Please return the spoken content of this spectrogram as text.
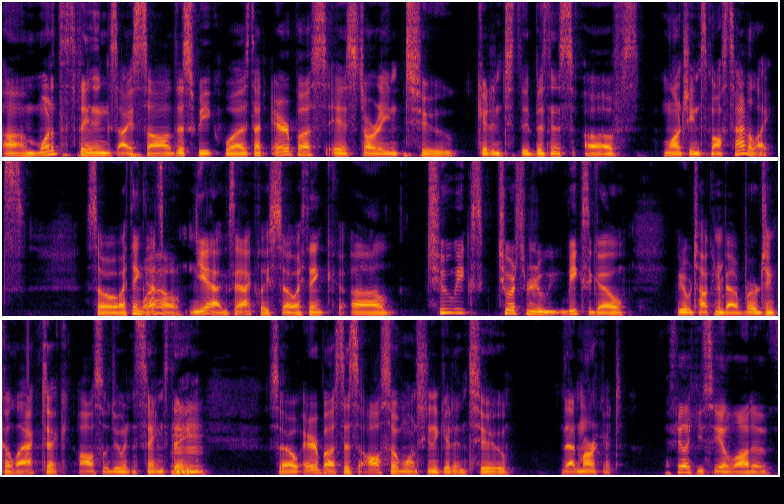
Um, one of the things I saw this week was that Airbus is starting to get into the business of launching small satellites. So I think Wow. that's yeah, exactly. So I think uh, two weeks, two or three weeks ago, we were talking about Virgin Galactic also doing the same thing. So Airbus is also wanting to get into that market. I feel like you see a lot of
